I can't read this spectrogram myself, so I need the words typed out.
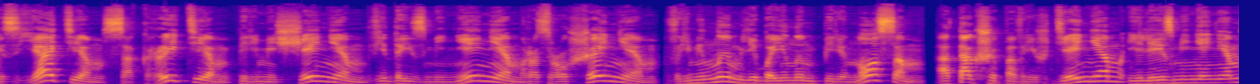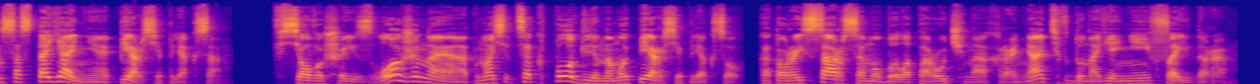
изъятием, сокрытием, перемещением, видоизменением, разрушением, временным либо иным переносом, а также повреждением или изменением состояния персиплекса? Все вышеизложенное относится к подлинному персиплексу, который Сарсому было поручено охранять в дуновении Фейдера.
